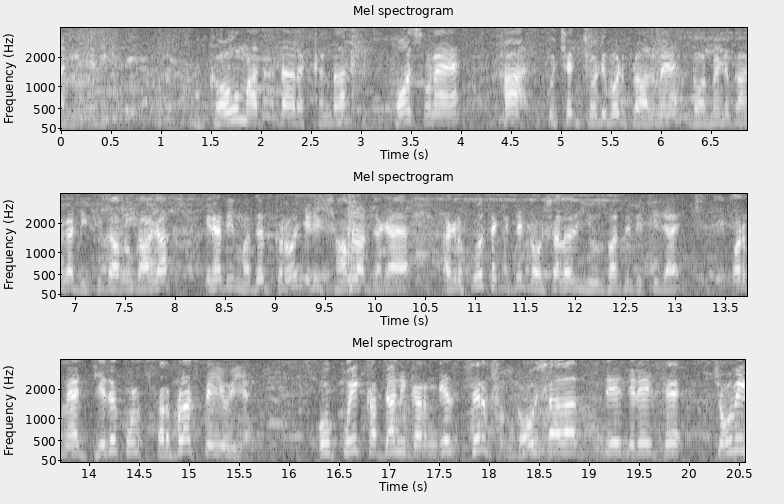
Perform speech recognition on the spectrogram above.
ਅੱਜ ਇੱਥੇ ਦੇਖਿਆ। ਗਊ ਮਾਤਾ ਦਾ ਰੱਖਣ ਦਾ ਬਹੁਤ ਸੋਹਣਾ ਹੈ। ਹਾਂ, ਕੁਛ ਛੋਟੀ ਬਹੁਤ ਪ੍ਰੋਬਲਮ ਹੈ। ਗਵਰਨਮੈਂਟ ਨੂੰ ਕਹਾਂਗਾ ਡੀਸੀ ਸਾਹਿਬ ਨੂੰ ਕਹਾਂਗਾ, ਇਹਨਾਂ ਦੀ ਮਦਦ ਕਰੋ, ਜਿਹੜੀ ਸ਼ਾਮਲਾਟ ਜਗ੍ਹਾ ਹੈ। ਅਗਰ ਹੋ ਸਕੇ ਤੇ ਗਊਸ਼ਾਲਾ ਦੀ ਯੂਜ਼ ਵਾਸਤੇ ਦਿੱਤੀ ਜਾਏ। ਔਰ ਮੈਂ ਜਿਹਦੇ ਕੋਲ ਸਰਪਲਸ ਪਈ ਹੋਈ ਹੈ, ਉਹ ਕੋਈ ਕਬਜ਼ਾ ਨਹੀਂ ਕਰਨਗੇ, ਸਿਰਫ ਗਊਸ਼ਾਲਾ ਦੇ ਜਿਹੜੇ ਇੱਥੇ 24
